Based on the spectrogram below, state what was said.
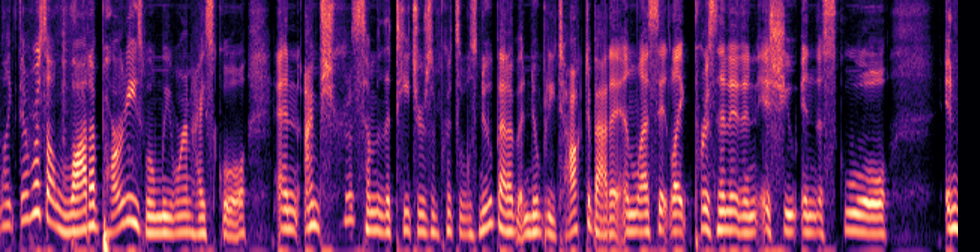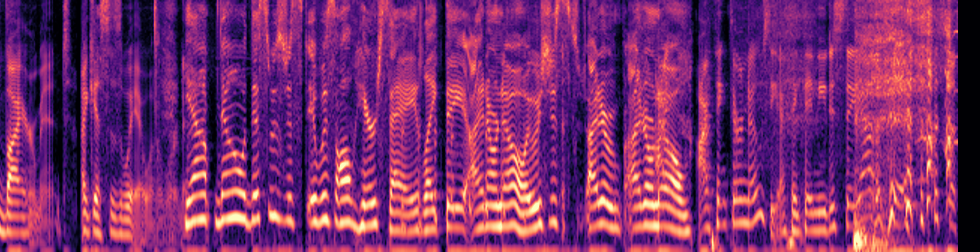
Like there was a lot of parties when we were in high school and I'm sure some of the teachers and principals knew about it but nobody talked about it unless it like presented an issue in the school environment. I guess is the way I want to word it. yeah, no, this was just it was all hearsay. Like they, I don't know. It was just I don't I don't know. I think they're nosy. I think they need to stay out of it.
